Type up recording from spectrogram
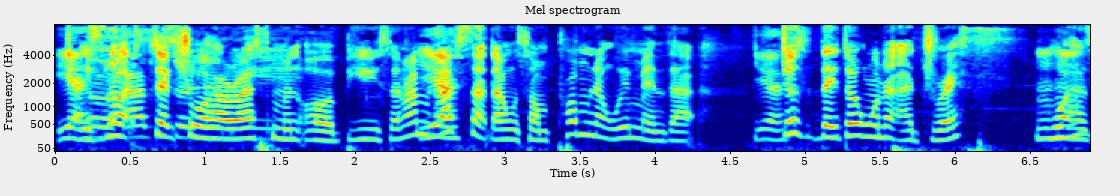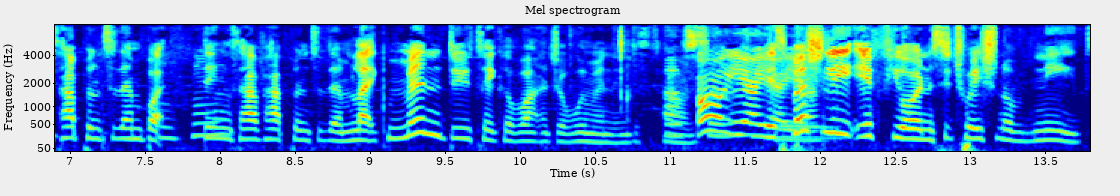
yes it's Oh, not sexual harassment or abuse and i mean i've sat down with some prominent women that yes. just they don't want to address Mm-hmm. what has happened to them but things have happened to them like men do take advantage of women in this town oh yeah yeah especially if you're in a situation of need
